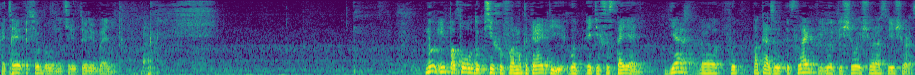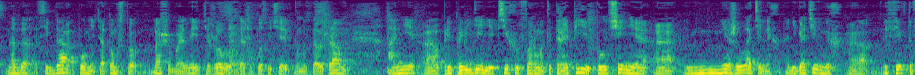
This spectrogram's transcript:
хотя это все было на территории больницы. Ну и по поводу психофармакотерапии, вот этих состояний. Я э, вот показываю этот слайд и вот еще, еще раз и еще раз. Надо всегда помнить о том, что наши больные, тяжелые, даже после черепно-мозговой травмы, они э, при проведении психофармакотерапии, получение э, нежелательных, негативных эффектов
